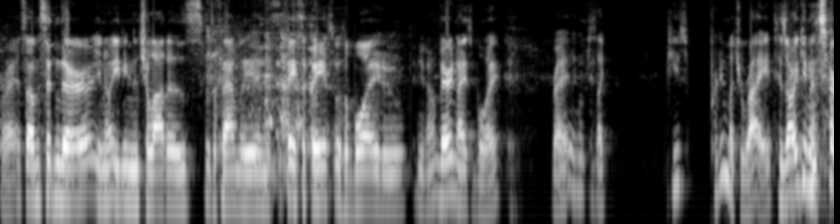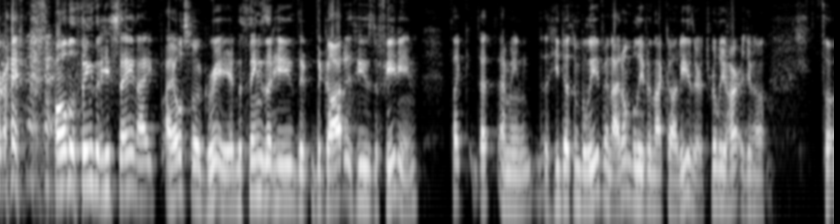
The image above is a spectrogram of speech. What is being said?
right? So I'm sitting there, you know, eating enchiladas with a family and face to face with a boy who, you know, very nice boy, right? And it's like he's pretty much right. His arguments are right. All the things that he's saying, I, I also agree. And the things that he, the, the God he's defeating, it's like that. I mean, he doesn't believe in. I don't believe in that God either. It's really hard, you know. So,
